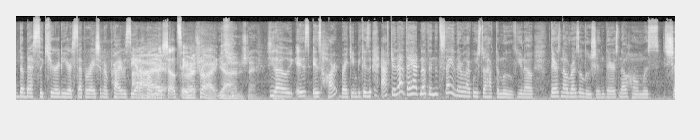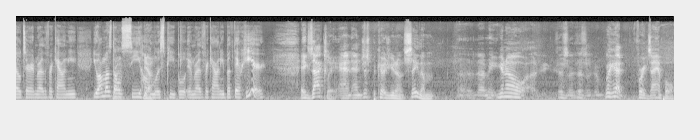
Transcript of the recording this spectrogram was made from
the best security or separation or privacy at a homeless I- shelter. That's right. Yeah, I understand. You Yeah. know, it's it's heartbreaking because after that they had nothing to say. They were like, "We still have to move." You know, there's no resolution. There's no homeless shelter in Rutherford County. You almost Right. don't see Yeah. homeless people in Rutherford County, but they're here. Exactly, and and just because you don't see them, uh, I mean, you know, uh, there's, a- there's, a- we had, for example,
